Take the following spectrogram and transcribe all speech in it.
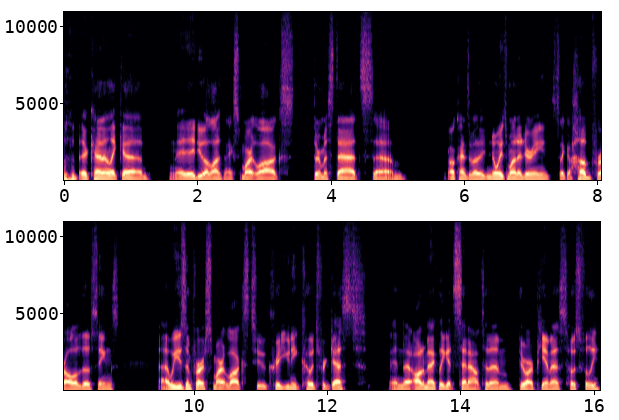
Mm-hmm. They're kind of like uh, they do a lot of like smart locks, thermostats, um, all kinds of other noise monitoring. It's like a hub for all of those things. Uh, we use them for our smart locks to create unique codes for guests and that automatically gets sent out to them through our PMS Hostfully.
